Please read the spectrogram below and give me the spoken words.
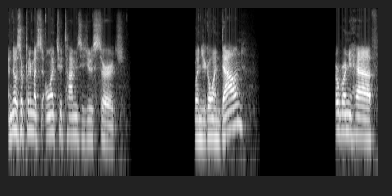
And those are pretty much the only two times you use Surge. When you're going down, or when you have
